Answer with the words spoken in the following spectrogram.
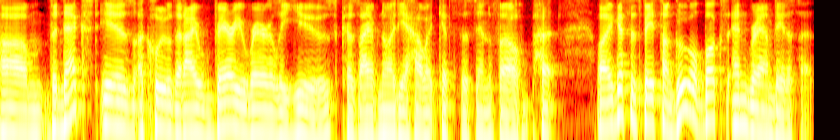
Um, the next is a clue that I very rarely use because I have no idea how it gets this info. But well, I guess it's based on Google Books Ngram dataset.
